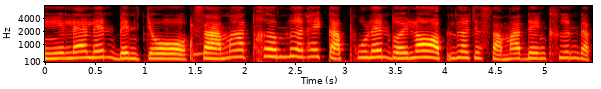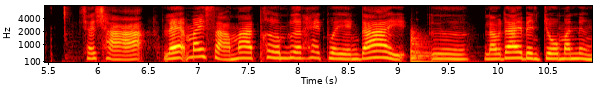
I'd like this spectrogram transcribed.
นี้และเล่นเบนโจ สามารถเพิ่มเลือดให้กับผู้เล่นโดยรอบ เลือดจะสามารถเด้งขึ้นแบบ ช้าๆ และไม่สามารถเพิ่มเลือดให้ตัวเองได้ เออ เราได้เบนโจมาหนึ่ง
